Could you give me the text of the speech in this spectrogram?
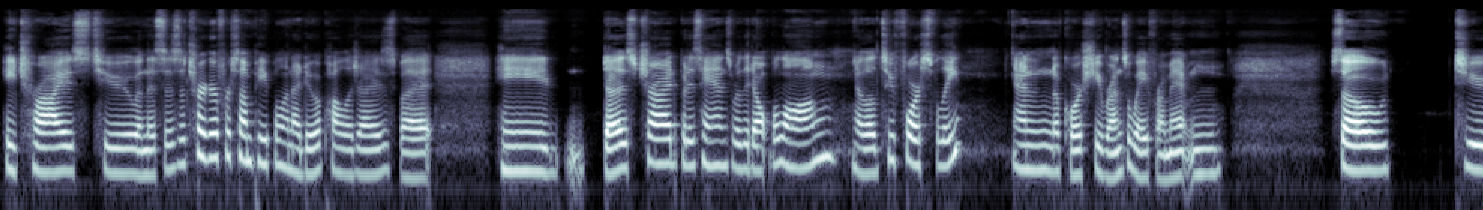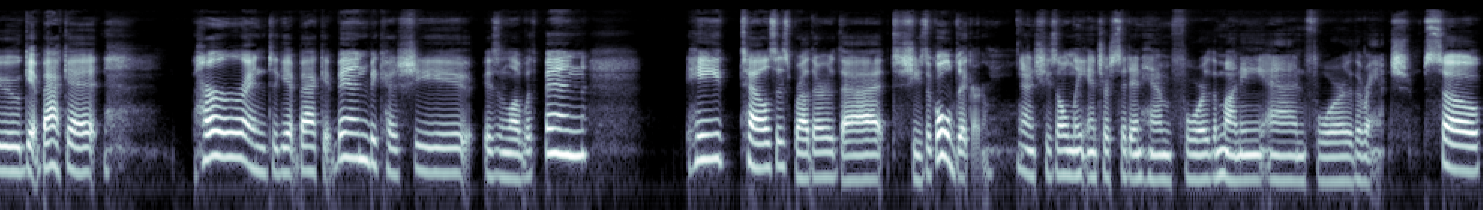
He tries to, and this is a trigger for some people, and I do apologize, but he does try to put his hands where they don't belong, a little too forcefully. And of course, she runs away from it. And so, to get back at her and to get back at Ben because she is in love with Ben, he tells his brother that she's a gold digger and she's only interested in him for the money and for the ranch. So,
